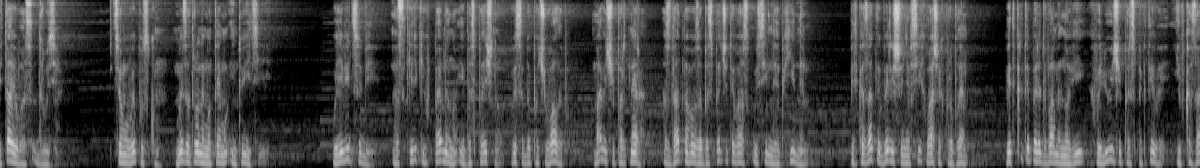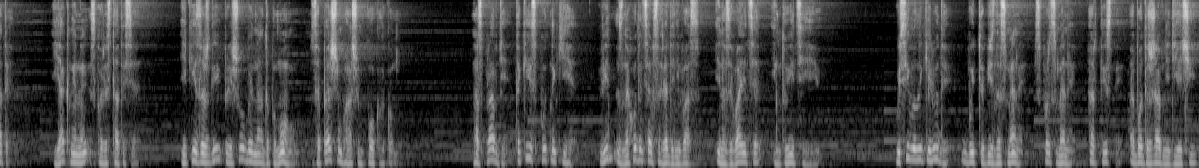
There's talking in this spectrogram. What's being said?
Вітаю вас, друзі! В цьому випуску ми затронемо тему інтуїції. Уявіть собі, наскільки впевнено і безпечно ви себе почували б, маючи партнера, здатного забезпечити вас усім необхідним, підказати вирішення всіх ваших проблем, відкрити перед вами нові хвилюючі перспективи і вказати, як ними скористатися який завжди прийшов би на допомогу за першим вашим покликом. Насправді такий спутник є, він знаходиться всередині вас і називається інтуїцією. Усі великі люди, будь то бізнесмени, спортсмени, артисти або державні діячі,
